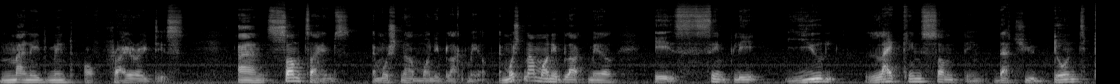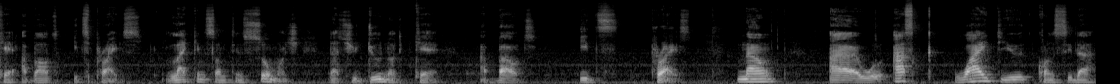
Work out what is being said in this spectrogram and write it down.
management of priorities. And sometimes emotional money blackmail. Emotional money blackmail is simply you liking something that you don't care about its price, liking something so much that you do not care about its price. Now, I will ask, why do you consider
